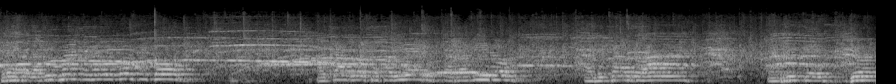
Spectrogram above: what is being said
Gracias a Big Band de Gallo Cósmico. A Carlos, a Javier, a Ramiro, a Ricardo, a a Enrique, John.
